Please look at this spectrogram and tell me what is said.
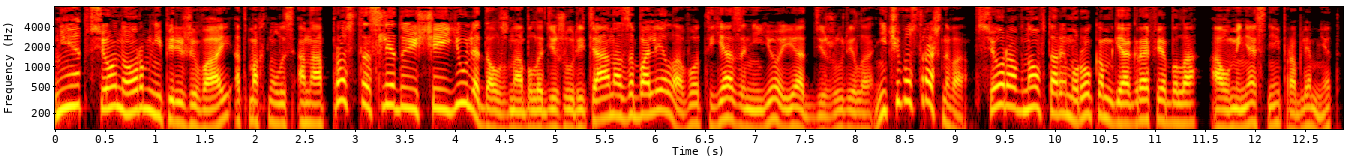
«Нет, все норм, не переживай», — отмахнулась она. «Просто следующая Юля должна была дежурить, а она заболела. Вот я за нее и отдежурила. Ничего страшного. Все равно вторым уроком география была, а у меня с ней проблем нет».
